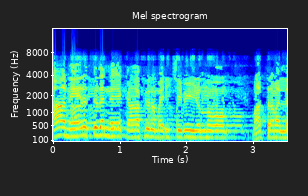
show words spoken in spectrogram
ആ നേരത്തെ തന്നെ കാഫിർ മരിച്ചു വീഴുന്നു. മാത്രമല്ല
